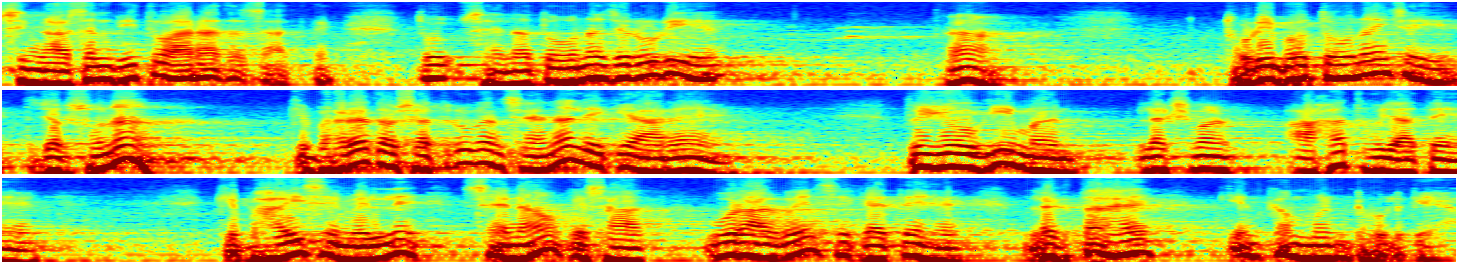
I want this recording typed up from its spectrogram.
सिंहासन भी तो आ रहा था साथ में तो सेना तो होना ज़रूरी है। हाँ थोड़ी बहुत तो होना ही चाहिए। तो जब सुना कि भरत और शत्रुघ्न सेना लेके आ रहे हैं तो योगी मन, लक्ष्मण आहत हो जाते हैं कि भाई से मिलने सेनाओं के साथ वो राघवेंद्र से कहते हैं, लगता है कि इनका मन ढूल गया।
